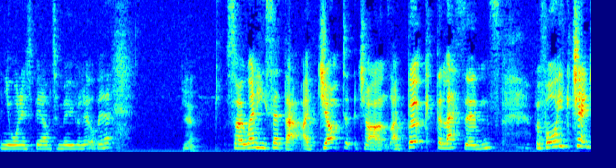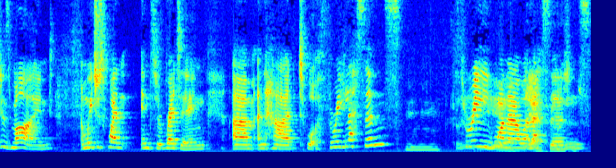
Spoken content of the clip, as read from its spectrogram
and you wanted to be able to move a little bit. Yeah. So when he said that, I jumped at the chance. I booked the lessons before he could change his mind. And we just went into Reading um, and had, what, three lessons? three Yeah, one hour yeah, three lessons.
